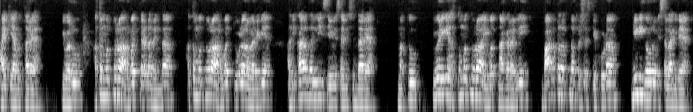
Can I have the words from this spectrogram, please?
ಆಯ್ಕೆಯಾಗುತ್ತಾರೆ. ಇವರು ಹತ್ತೊಂಬತ್ತು ನೂರ ಅರವತ್ತೆರಡರಿಂದ ಹತ್ತೊಂಬತ್ತು ನೂರ ಅರವತ್ತೇಳರವರೆಗೆ ಅಧಿಕಾರದಲ್ಲಿ ಸೇವೆ ಸಲ್ಲಿಸಿದ್ದಾರೆ. ಮತ್ತು ಇವರಿಗೆ ಹತ್ತೊಂಬತ್ತು ನೂರ ಐವತ್ನಾಲ್ಕರಲ್ಲಿ ಭಾರತ ರತ್ನ ಪ್ರಶಸ್ತಿ ಕೂಡ ನೀಡಿ ಗೌರವಿಸಲಾಗಿದೆ.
